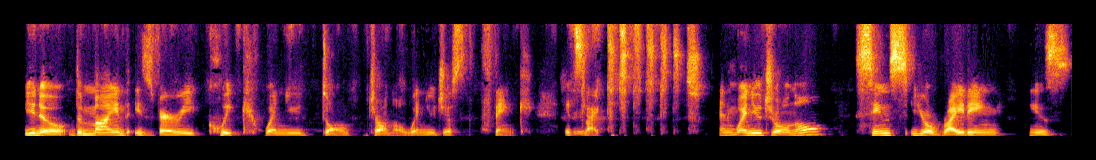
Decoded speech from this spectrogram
you know, the mind is very quick when you don't journal, when you just think. It's like and when you journal, since your writing is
